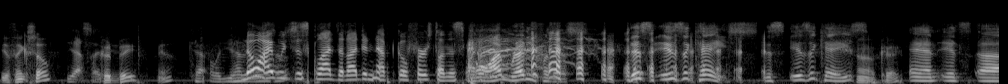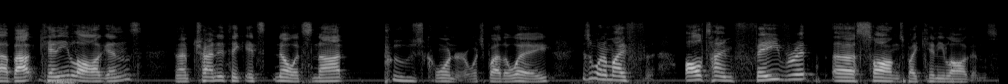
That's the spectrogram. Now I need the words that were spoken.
You think so? Yes, I Could do. be. Yeah. Cal, well, you have No, I insight? was just glad that I didn't have to go first on this one. Oh, I'm ready for this. this is a case. This is a case. Okay. And it's uh, about Kenny Loggins. And I'm trying to think. It's no, it's not Pooh's Corner, which, by the way, is one of my f- all-time favorite uh, songs by Kenny Loggins.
